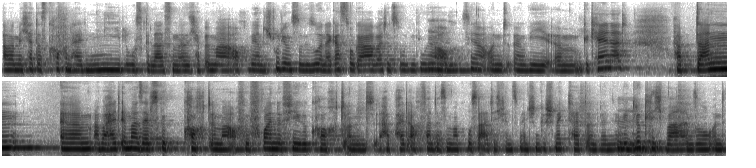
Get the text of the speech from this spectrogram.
aber mich hat das Kochen halt nie losgelassen. Also ich habe immer auch während des Studiums sowieso in der Gastro gearbeitet, so wie du ja auch, mhm. Christina, und irgendwie ähm, gekellnert. Habe dann ähm, aber halt immer selbst gekocht, immer auch für Freunde viel gekocht und habe halt auch fand das immer großartig, wenn es Menschen geschmeckt hat und wenn sie irgendwie mhm. glücklich waren so. Und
